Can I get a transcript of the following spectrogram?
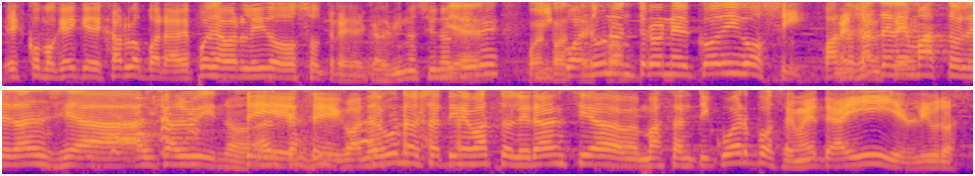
Es como que hay que dejarlo para después de haber leído dos o tres de Calvino si uno Bien, quiere. Y consejo. cuando uno entró en el código, sí. Cuando ya tenés más tolerancia al Calvino. Sí, al Calvino. sí, cuando uno ya tiene más tolerancia, más anticuerpos, se mete ahí y el libro es,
